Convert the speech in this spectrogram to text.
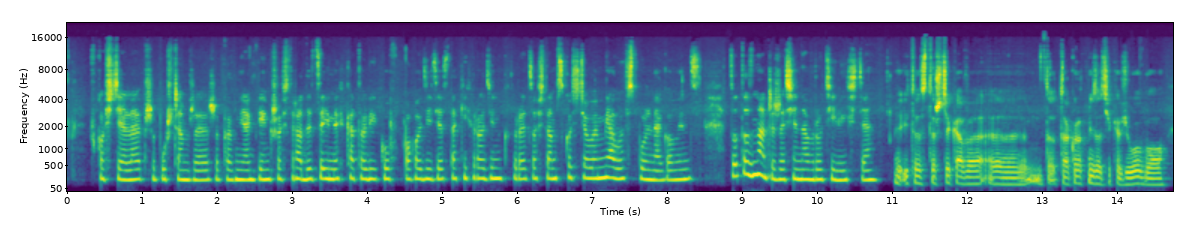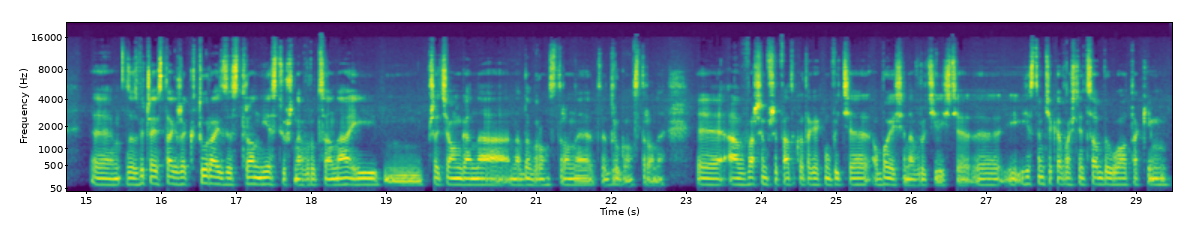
kościele. Przypuszczam, że, że pewnie jak większość tradycyjnych katolików pochodzicie z takich rodzin, które coś tam z kościołem miały wspólnego, więc co to znaczy, że się nawróciliście? I to jest też ciekawe, e, to, to akurat mnie zaciekawiło, bo e, Zazwyczaj jest tak, że któraś ze stron jest już nawrócona i mm, przeciąga na, na dobrą stronę tę drugą stronę. E, a w waszym przypadku, tak jak mówicie, oboje się nawróciliście. I jestem ciekaw właśnie, co było takim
